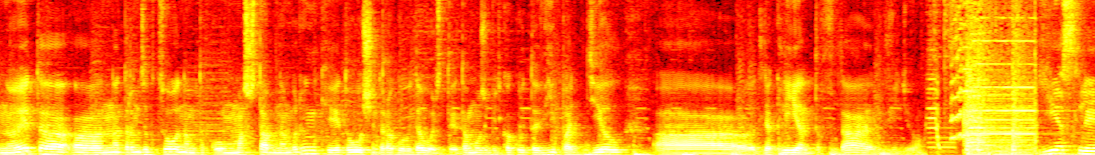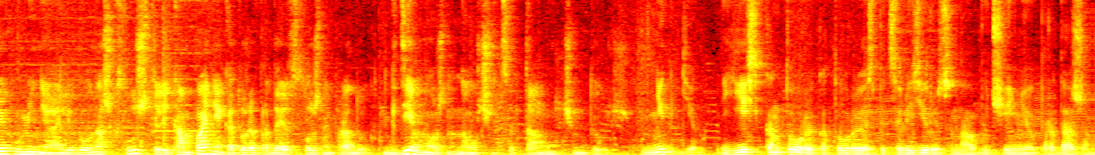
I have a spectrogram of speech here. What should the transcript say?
но это э, на транзакционном таком масштабном рынке это очень дорогое удовольствие. Это может быть какой-то VIP-отдел э, для клиентов, да, видео. Если у меня, либо у наших слушателей компания, которая продает сложный продукт, где можно научиться тому, чему ты учишь? Нигде. Есть конторы, которые специализируются на обучению продажам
